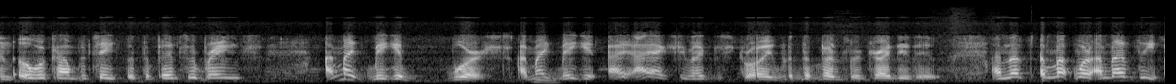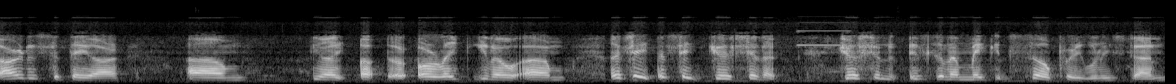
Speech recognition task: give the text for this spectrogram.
and overcompensate what the pencil brings, I might make it worse. I might make it. I, I actually might destroy what the pencil are trying to do. I'm not. I'm not. More, I'm not the artist that they are. Um, you know, uh, or, or like you know. Um, let's say. Let's say Joe Sinnott. Joe Sinnott is gonna make it so pretty when he's done.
